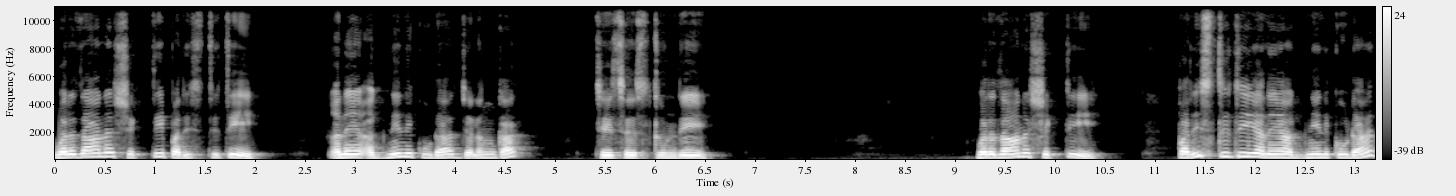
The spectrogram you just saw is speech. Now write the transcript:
వరదాన శక్తి పరిస్థితి అనే అగ్నిని కూడా జలంగా చేసేస్తుంది. వరదాన శక్తి పరిస్థితి అనే అగ్నిని కూడా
